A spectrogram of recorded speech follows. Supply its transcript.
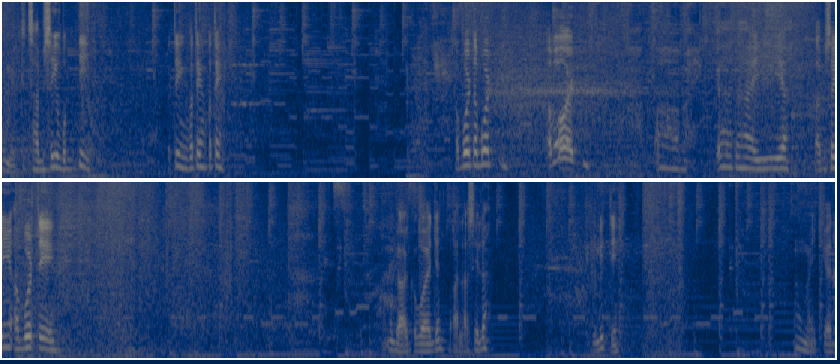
Oh my god, sabi sa'yo, wag di. Kating, kating, kating. Abort, abort. Abort! Oh my god, ay. Sabi sa'yo, abort eh. Magagawa dyan? Wala sila. Ulit eh. Oh my god.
